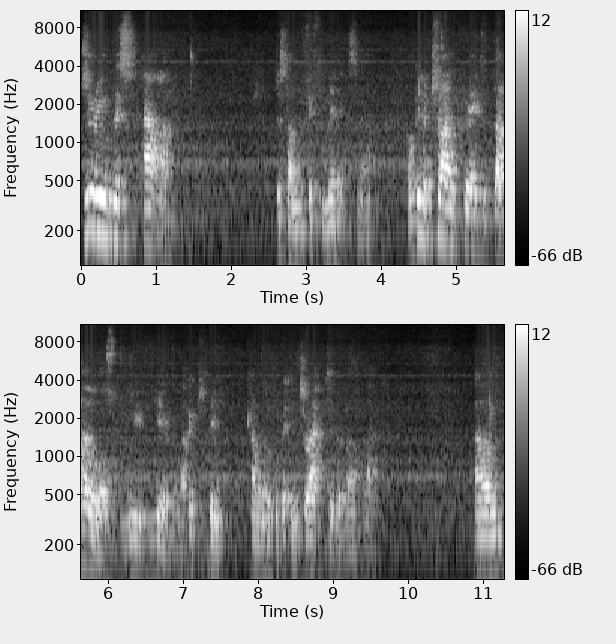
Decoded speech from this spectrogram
During this hour, just under 50 minutes now. I'm going to try and create a dialogue with you, and I hope to be kind of a little bit interactive about that. Um,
